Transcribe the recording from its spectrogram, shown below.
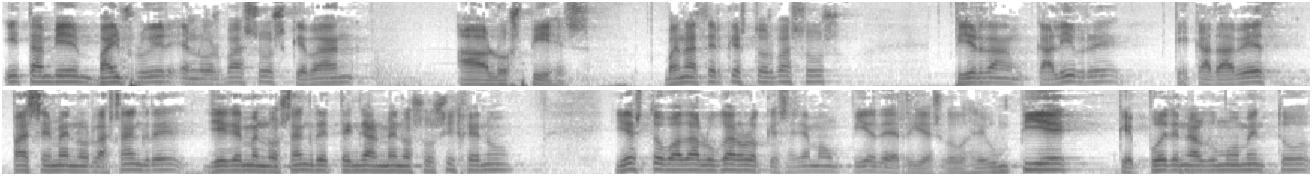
y también va a influir en los vasos que van a los pies. Van a hacer que estos vasos pierdan calibre, que cada vez pase menos la sangre, llegue menos sangre, tengan menos oxígeno y esto va a dar lugar a lo que se llama un pie de riesgo, un pie que puede en algún momento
